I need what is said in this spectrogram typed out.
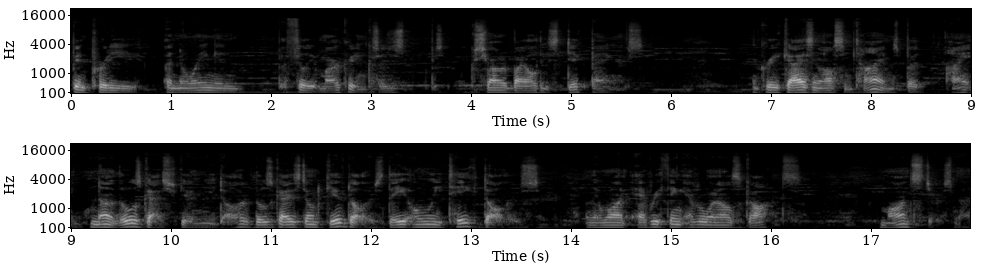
been pretty annoying in affiliate marketing because I just was surrounded by all these dick bangers. They're great guys and awesome times, but I none of those guys are giving me a dollar. Those guys don't give dollars. They only take dollars, and they want everything everyone else got. Monsters, man.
